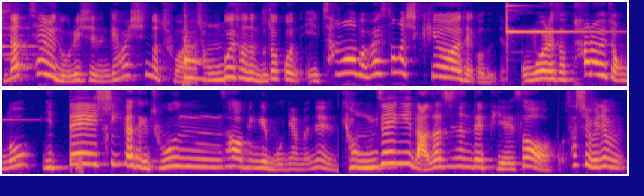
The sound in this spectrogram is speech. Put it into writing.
지자체를 노리시는 게 훨씬 더 좋아요. 정부에서는 무조건 이 창업을 활성화시켜야 되거든요. 5월에서 8월 정도? 이때 시기가 되게 좋은 사업인 게 뭐냐면은 경쟁이 낮아지는 데 비해서 사실 왜냐면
